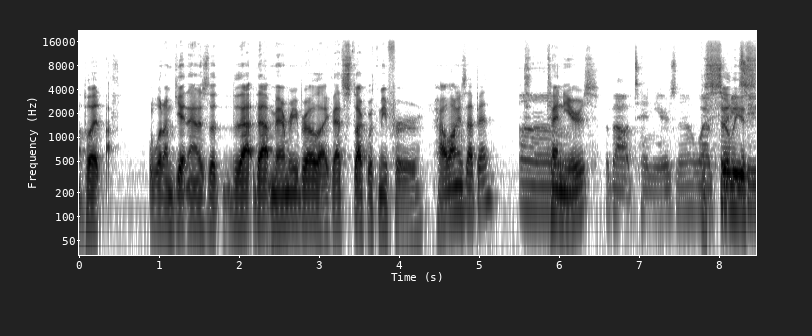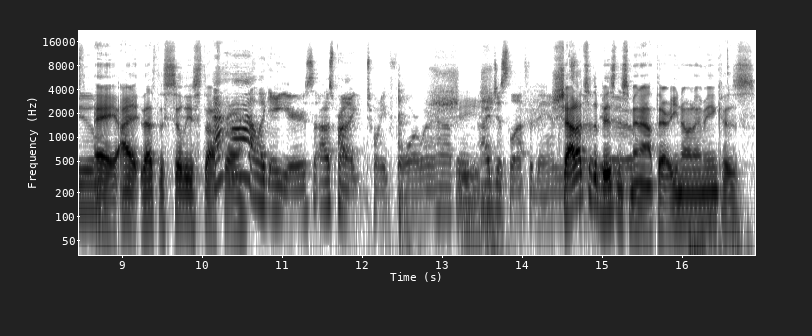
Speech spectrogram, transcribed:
but what I'm getting at is that that that memory, bro, like that stuck with me for how long has that been? Um, Ten years. About ten years now. Well, The I'm silliest. 32. Hey, I that's the silliest stuff, bro. Ah, like eight years. I was probably like 24 when it happened. Sheesh. I just left the band. Shout out to the businessmen out there. You know what I mean? Because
